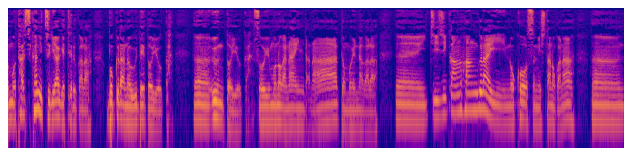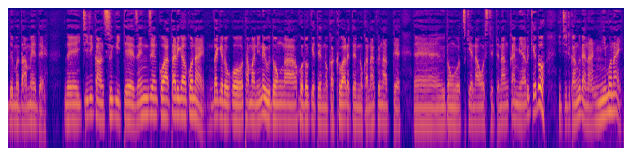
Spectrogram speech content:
ん、もう確かに釣り上げてるから、僕らの腕というか、うん、運というか、そういうものがないんだなと思いながら、えー、1時間半ぐらいのコースにしたのかな。うん、でもダメで。で、1時間過ぎて全然こう当たりが来ない。だけどこうたまにね、うどんがほどけてんのか食われてんのかなくなって、えー、うどんをつけ直してて何回もやるけど、1時間ぐらい何にもない。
